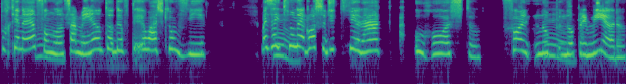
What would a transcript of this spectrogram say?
Porque, né, foi um hum. lançamento, eu, devo ter, eu acho que eu vi. Mas aí hum. tinha um negócio de tirar o rosto. Foi no, hum. no primeiro,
